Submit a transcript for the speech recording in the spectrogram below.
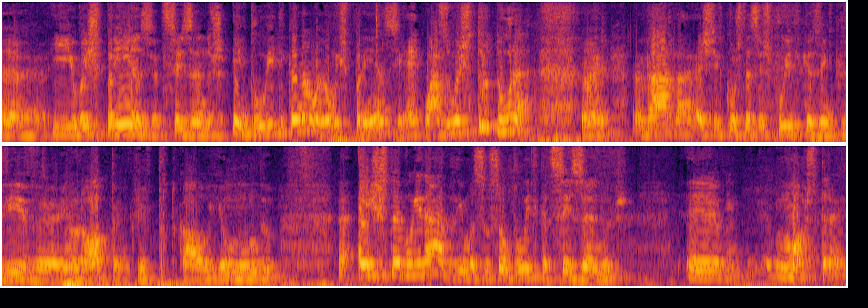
Uh, e uma experiência de seis anos em política não é uma experiência, é quase uma estrutura. É? Dada as circunstâncias políticas em que vive a Europa, em que vive Portugal e o mundo, a estabilidade de uma solução política de seis anos uh, mostra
